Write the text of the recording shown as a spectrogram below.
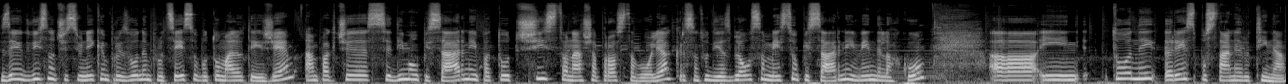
Zdaj, odvisno, če si v nekem proizvodnem procesu, bo to malo težje, ampak če sedimo v pisarni, pa to čisto naša prosta volja, ker sem tudi jaz bila 8 mesecev v pisarni in vem, da lahko. Uh, in to ne res postane rutina.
